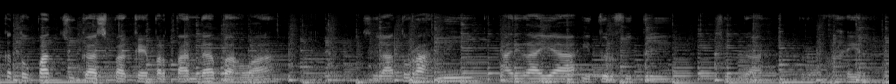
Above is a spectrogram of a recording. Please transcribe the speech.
Ketupat juga sebagai pertanda bahwa silaturahmi hari raya Idul Fitri sudah berakhir.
